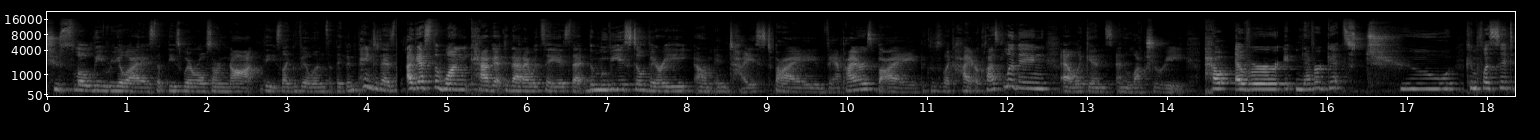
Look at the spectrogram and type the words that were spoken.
to slowly realize that these werewolves are not these like villains that they've been painted as. I guess the one caveat to that I would say is that the movie is still very um, enticed by vampires, by because like higher class living, elegance, and luxury. However, it never gets too complicit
